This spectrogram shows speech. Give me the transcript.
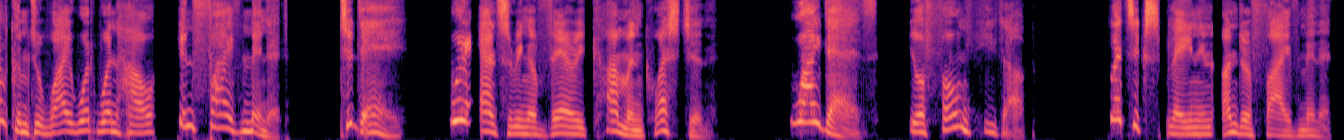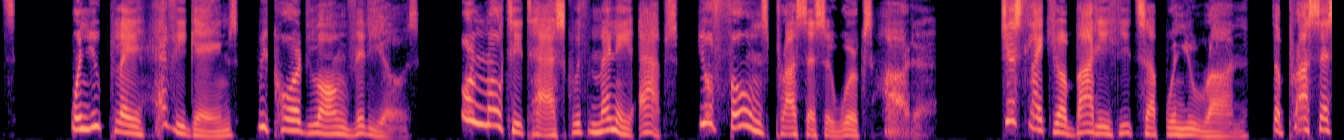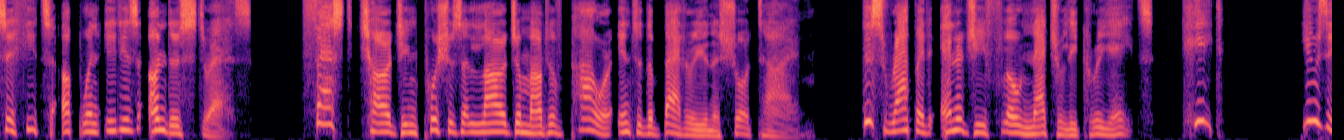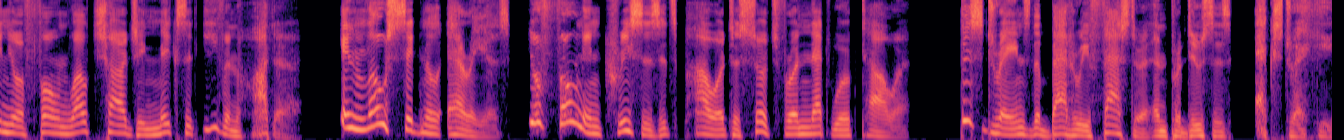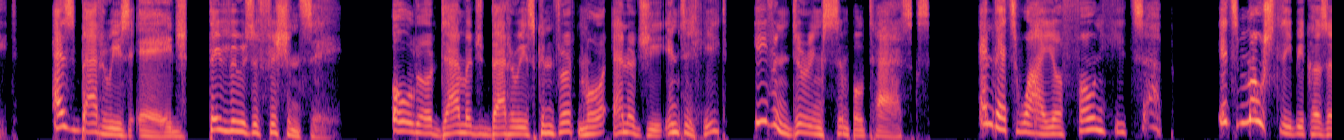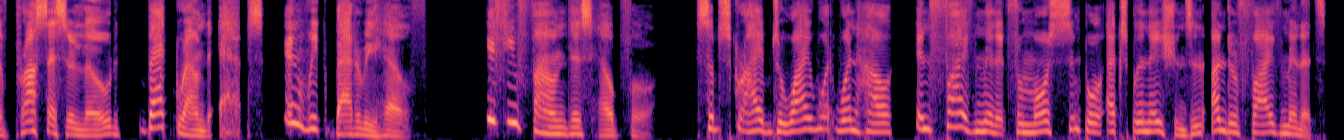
Welcome to Why, What, When, How in 5 Minute. Today, we're answering a very common question. Why does your phone heat up? Let's explain in under 5 minutes. When you play heavy games, record long videos, or multitask with many apps, your phone's processor works harder. Just like your body heats up when you run, the processor heats up when it is under stress. Fast charging pushes a large amount of power into the battery in a short time. This rapid energy flow naturally creates heat. Using your phone while charging makes it even hotter. In low signal areas, your phone increases its power to search for a network tower. This drains the battery faster and produces extra heat. As batteries age, they lose efficiency. Old or damaged batteries convert more energy into heat even during simple tasks. And that's why your phone heats up. It's mostly because of processor load, background apps, and weak battery health. If you found this helpful, subscribe to Why, What, When, How in 5 minutes for more simple explanations in under 5 minutes.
